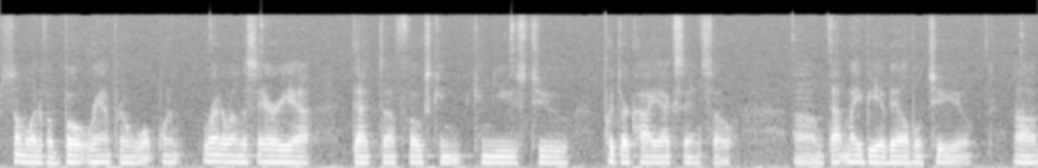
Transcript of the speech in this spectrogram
somewhat of a boat ramp right around this area that uh, folks can can use to put their kayaks in. So um, that might be available to you. Uh,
